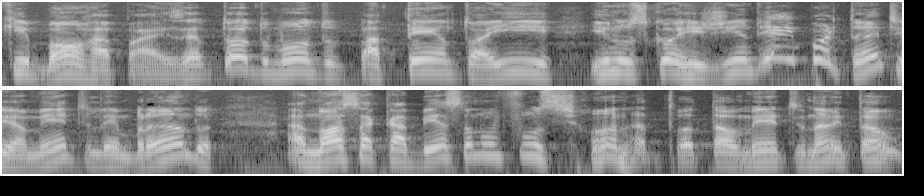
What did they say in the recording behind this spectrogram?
que bom, rapaz. É todo mundo atento aí e nos corrigindo. E é importante, realmente, lembrando, a nossa cabeça não funciona totalmente, não. Então,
